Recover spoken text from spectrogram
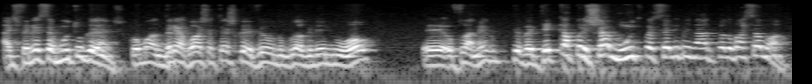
A diferença é muito grande. Como o André Rocha até escreveu no blog dele no UOL, é, o Flamengo vai ter que caprichar muito para ser eliminado pelo Barcelona.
